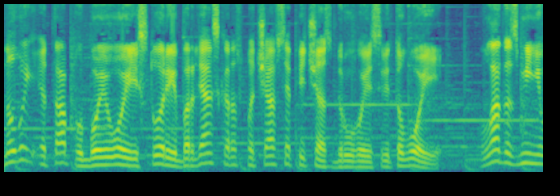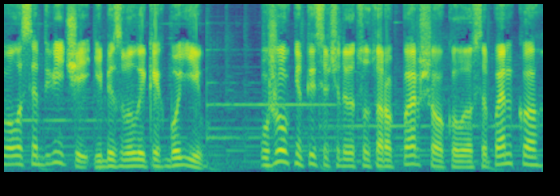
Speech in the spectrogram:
Новий етап бойової історії Бердянська розпочався під час Другої світової. Влада змінювалася двічі і без великих боїв. У жовтні 1941-го, коли Осипенко,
